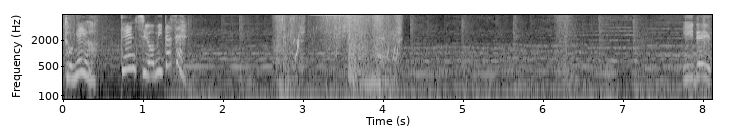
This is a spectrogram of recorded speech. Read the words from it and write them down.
棘げよ天地を満たせ。いでよ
